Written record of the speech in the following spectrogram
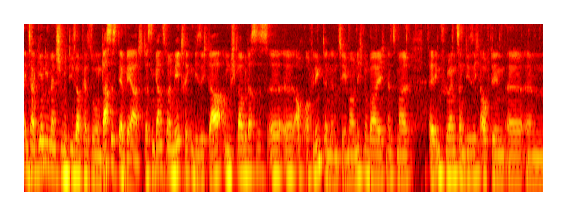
interagieren die Menschen mit dieser Person. Das ist der Wert. Das sind ganz neue Metriken, die sich da, und ich glaube, das ist auch auf LinkedIn ein Thema und nicht nur bei, ich nenne es mal, Influencern, die sich auf den äh, ähm,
